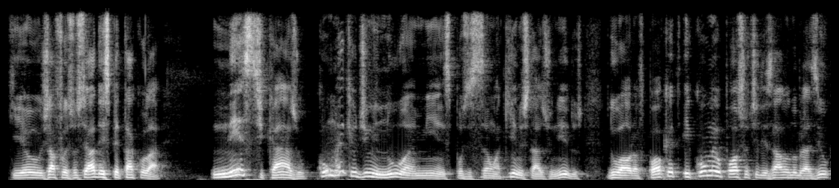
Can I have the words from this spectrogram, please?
que eu já fui associado, é espetacular. Neste caso, como é que eu diminuo a minha exposição aqui nos Estados Unidos do out of pocket e como eu posso utilizá-lo no Brasil,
